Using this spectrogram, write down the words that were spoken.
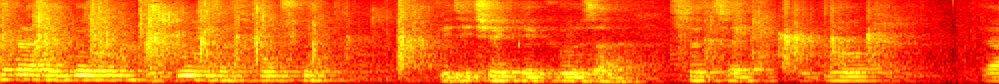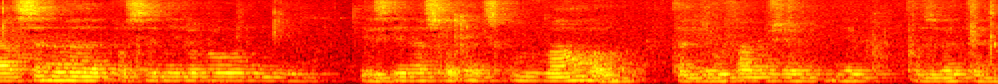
Pane krát děkuji, za spoustu kytiček, děkuji za srdce, děkuji. Já jsem eh, poslední dobou jezdil na Slovensku málo, tak doufám, že mě pozvete.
